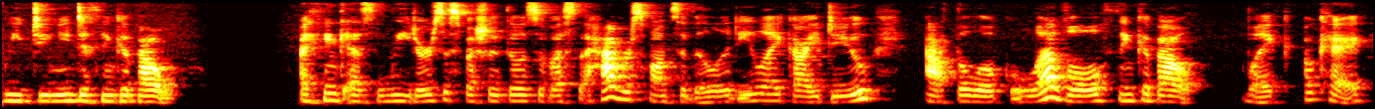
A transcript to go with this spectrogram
we do need to think about i think as leaders especially those of us that have responsibility like i do at the local level think about like okay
